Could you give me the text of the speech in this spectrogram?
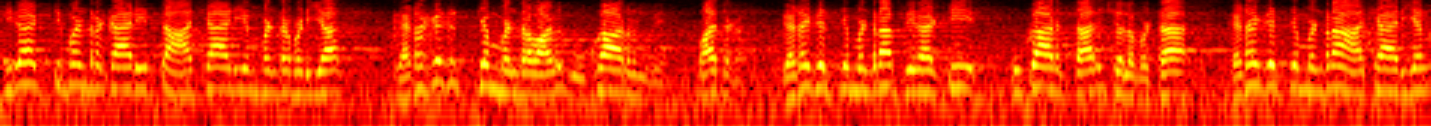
பிராட்டி பண்ற காரியத்தை ஆச்சாரியம் பண்றபடியால் கடககிருத்தியம் பண்றவாளுக்கு உகாரன்னு பாத்துக்கலாம் கடககிருத்தியம் பண்றா பிராட்டி உகாரத்தால் சொல்லப்பட்டா. கடககிருத்தியம் பண்றா ஆச்சாரியன்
